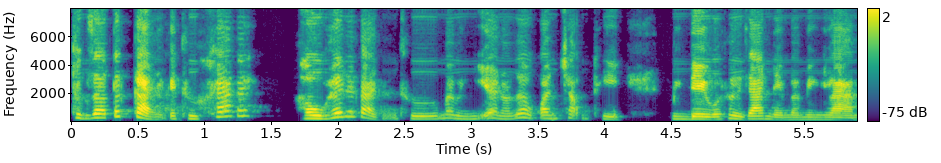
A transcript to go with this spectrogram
thực ra tất cả những cái thứ khác ấy, hầu hết tất cả những thứ mà mình nghĩ là nó rất là quan trọng thì mình đều có thời gian để mà mình làm,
